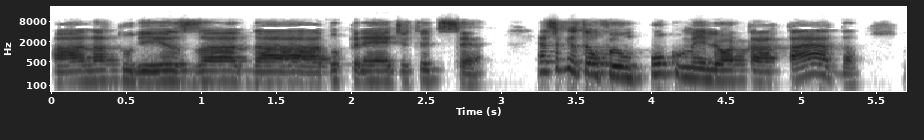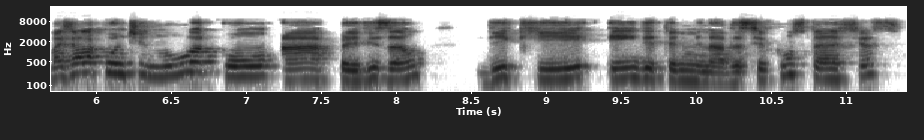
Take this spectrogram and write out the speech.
a natureza da, do crédito, etc. Essa questão foi um pouco melhor tratada, mas ela continua com a previsão de que, em determinadas circunstâncias,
